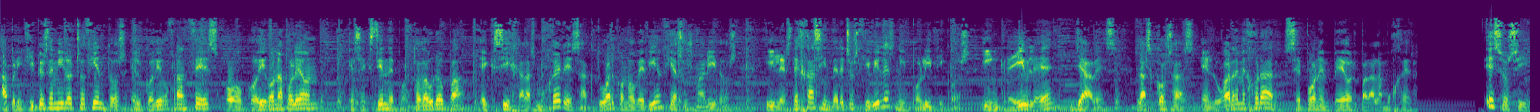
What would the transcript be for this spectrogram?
A principios de 1800, el Código francés o Código Napoleón, que se extiende por toda Europa, exige a las mujeres actuar con obediencia a sus maridos y les deja sin derechos civiles ni políticos. Increíble, ¿eh? Ya ves, las cosas, en lugar de mejorar, se ponen peor para la mujer. Eso sí,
